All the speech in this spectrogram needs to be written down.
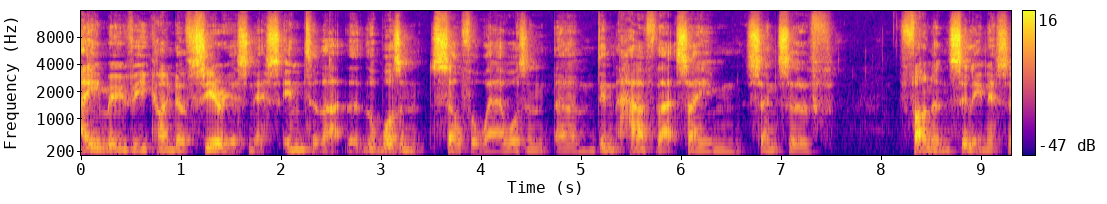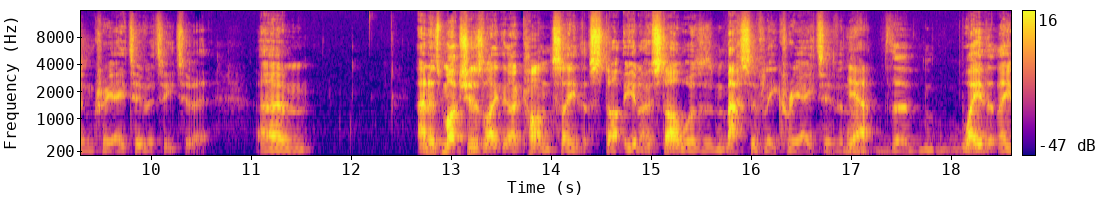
A movie kind of seriousness into that that, that wasn't self aware, wasn't um, didn't have that same sense of fun and silliness and creativity to it. Um, and as much as like I can't say that Star, you know, Star Wars is massively creative and Yeah. the, the way that they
